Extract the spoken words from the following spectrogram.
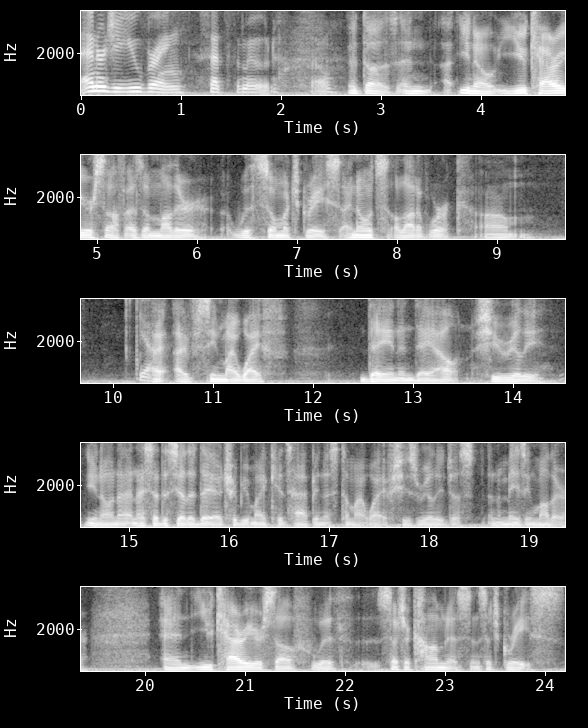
the energy you bring sets the mood. So, It does. And, you know, you carry yourself as a mother with so much grace. I know it's a lot of work. Um, yeah. I, I've seen my wife day in and day out. She really, you know, and I, and I said this the other day, I attribute my kids' happiness to my wife. She's really just an amazing mother. And you carry yourself with such a calmness and such grace.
